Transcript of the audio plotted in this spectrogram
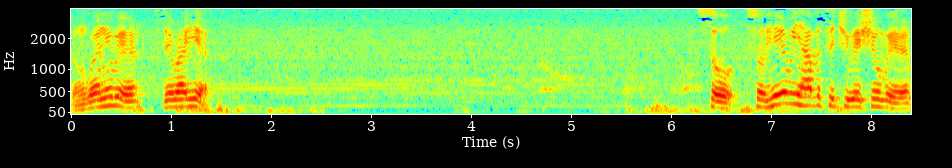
Don't go anywhere. Stay right here. So, so here we have a situation where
